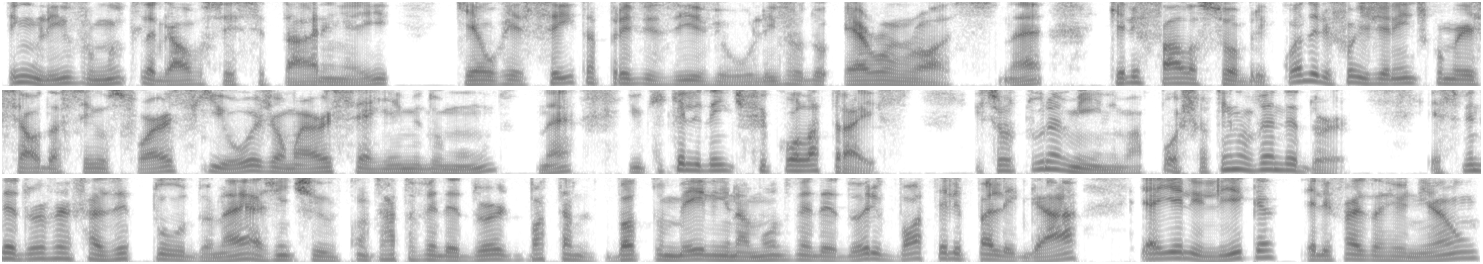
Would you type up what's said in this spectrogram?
Tem um livro muito legal vocês citarem aí, que é o Receita Previsível, o livro do Aaron Ross, né? Que ele fala sobre quando ele foi gerente comercial da Salesforce, que hoje é o maior CRM do mundo, né? E o que, que ele identificou lá atrás? Estrutura mínima. Poxa, eu tenho um vendedor. Esse vendedor vai fazer tudo, né? A gente contrata o vendedor, bota, bota o mailing na mão do vendedor e bota ele para ligar. E aí ele liga, ele faz a reunião,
